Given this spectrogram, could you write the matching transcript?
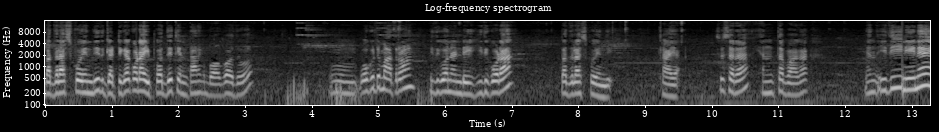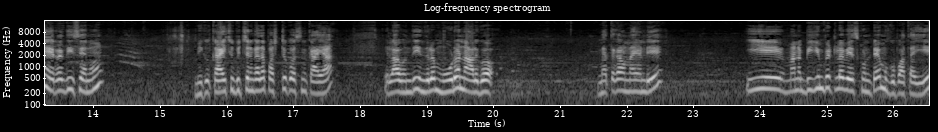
బద్దలాసిపోయింది. ఇది గట్టిగా కూడా అయిపోద్ది. తినడానికి బాగోదు. ఒకటి మాత్రం ఇదిగోనండి. ఇది కూడా బదలాసిపోయింది కాయ. చూసారా? ఎంత బాగా ఇది నేనే ఎర్రదీశాను. మీకు కాయ చూపించాను కదా ఫస్ట్ కోసం కాయ. ఇలా ఉంది ఇందులో మూడో నాలుగో మెత్తగా ఉన్నాయండి. ఈ మన బియ్యం పెట్టెలో వేసుకుంటే ముగ్గుపోతాయి.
